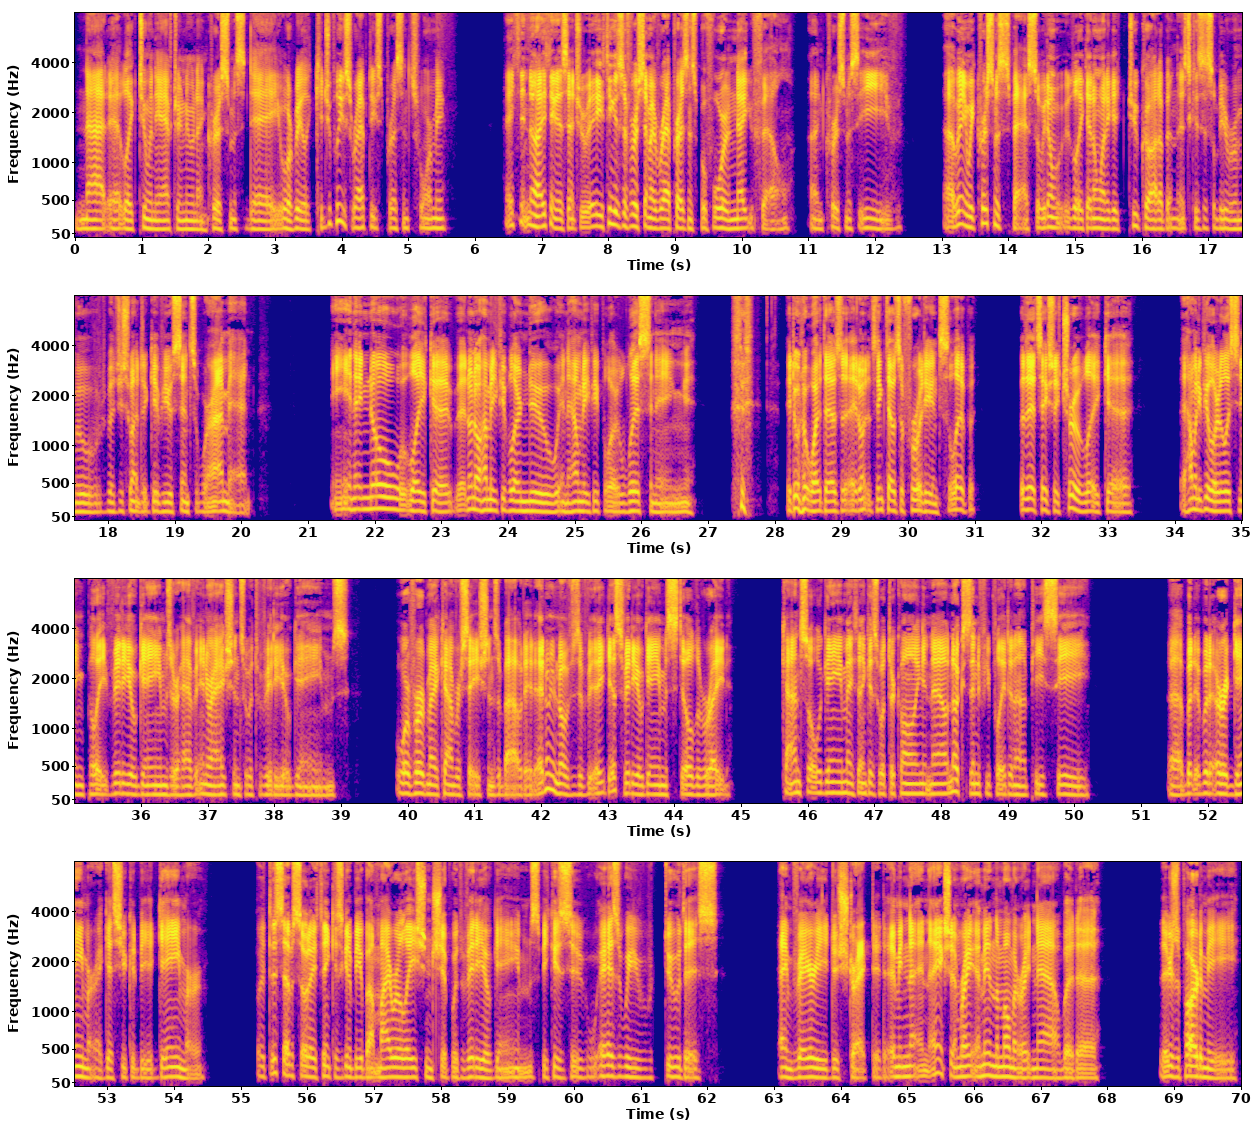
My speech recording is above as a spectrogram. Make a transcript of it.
not at like two in the afternoon on Christmas Day, or be like, "Could you please wrap these presents for me?" I think no, I think that's not true. I think it's the first time I've wrapped presents before night fell on Christmas Eve. Uh, but anyway, Christmas is past, so we don't like. I don't want to get too caught up in this because this will be removed. But just wanted to give you a sense of where I'm at. And I know, like, uh, I don't know how many people are new and how many people are listening. I don't know why that was. I don't think that was a Freudian slip, but that's actually true. Like. Uh, how many people are listening play video games or have interactions with video games or have heard my conversations about it. I don't even know if it's I guess video game is still the right console game, I think is what they're calling it now. No, because then if you played it on a PC, uh, but, but, or a gamer, I guess you could be a gamer. But this episode, I think, is going to be about my relationship with video games because uh, as we do this, I'm very distracted. I mean, and actually, I'm right. I'm in the moment right now, but uh, there's a part of me,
